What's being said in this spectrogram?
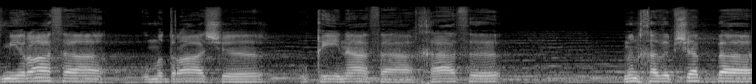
زميراثة ومدراشة وقيناثة خاثة من خذ بشبة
